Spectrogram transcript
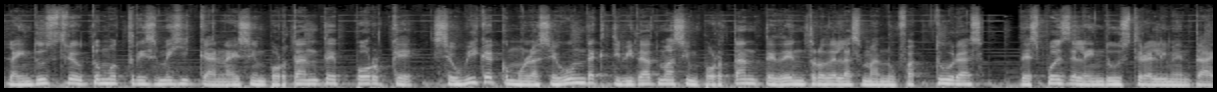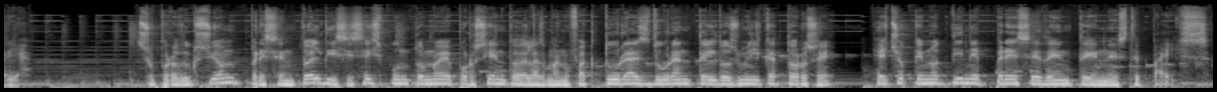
la industria automotriz mexicana es importante porque se ubica como la segunda actividad más importante dentro de las manufacturas después de la industria alimentaria. Su producción presentó el 16.9% de las manufacturas durante el 2014, hecho que no tiene precedente en este país.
